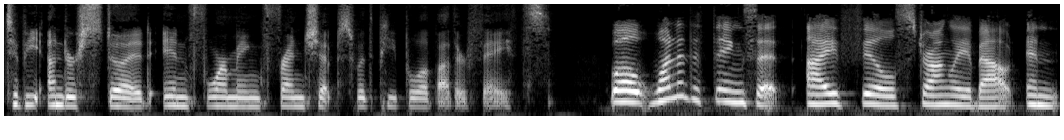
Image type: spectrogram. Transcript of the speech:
to be understood in forming friendships with people of other faiths? Well, one of the things that I feel strongly about, and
